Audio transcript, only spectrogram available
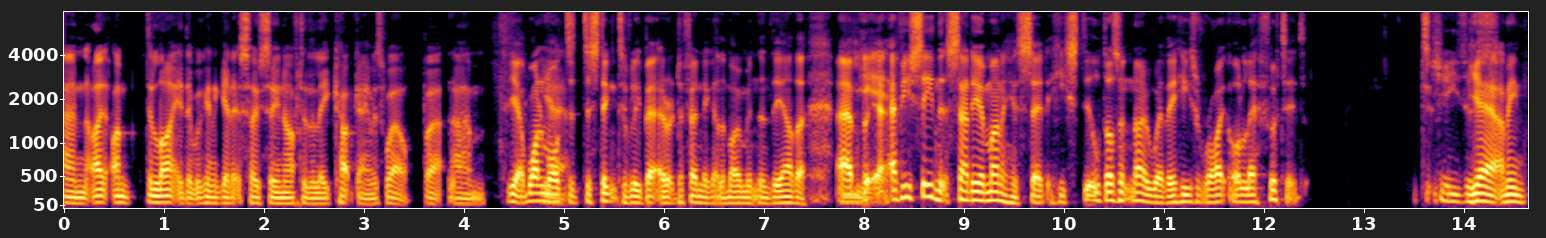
and I, I'm delighted that we're going to get it so soon after the League Cup game as well. But um, Yeah, one more d- distinctively better at defending at the moment than the other. Um, But Yeah. have you seen that Sadio Mane has said he still doesn't know whether he's right or left-footed? Jesus. yeah, I mean,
